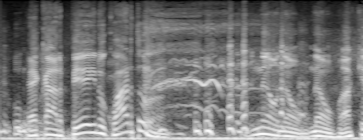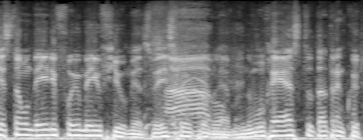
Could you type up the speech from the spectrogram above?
reclam- É carpê aí no quarto? Não, não, não. A questão dele foi o meio-fio mesmo. Esse foi o problema. O resto tá tranquilo.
